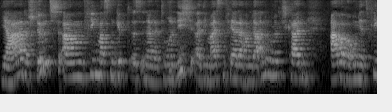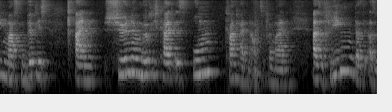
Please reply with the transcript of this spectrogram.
Ja, das stimmt. Ähm, Fliegenmasken gibt es in der Natur nicht. Äh, die meisten Pferde haben da andere Möglichkeiten. Aber warum jetzt Fliegenmasken wirklich eine schöne Möglichkeit ist, um Krankheiten auch zu vermeiden. Also Fliegen, das, also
